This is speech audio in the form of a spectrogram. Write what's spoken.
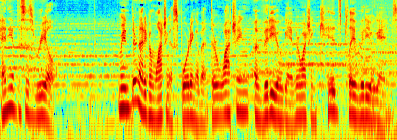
any of this is real. I mean, they're not even watching a sporting event, they're watching a video game. They're watching kids play video games.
